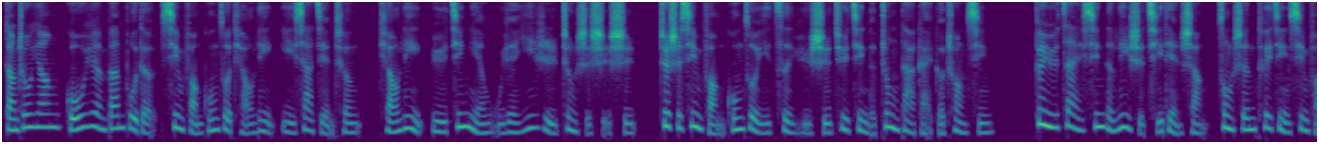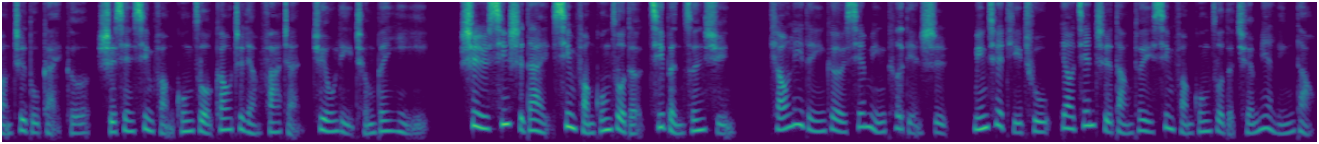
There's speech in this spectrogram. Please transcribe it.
党中央、国务院颁布的《信访工作条例》（以下简称“条例”）于今年五月一日正式实施。这是信访工作一次与时俱进的重大改革创新，对于在新的历史起点上纵深推进信访制度改革、实现信访工作高质量发展，具有里程碑意义，是新时代信访工作的基本遵循。条例的一个鲜明特点是，明确提出要坚持党对信访工作的全面领导，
